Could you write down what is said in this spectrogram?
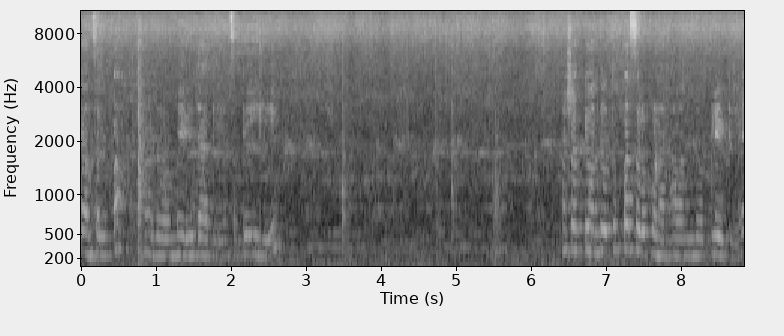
ಪಕ್ಕದಲ್ಲೇ ಒಂದು ಸ್ವಲ್ಪ ಅದು ಇದಾಗಲಿ ಒಂದು ಸ್ವಲ್ಪ ಬೇಯಲಿ ಅಷ್ಟೊತ್ತಿಗೆ ಒಂದು ತುಪ್ಪ ಸುರುಕೋಣ ಒಂದು ಪ್ಲೇಟಿಗೆ.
